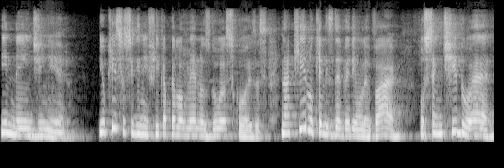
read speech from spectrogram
e nem dinheiro. E o que isso significa? Pelo menos duas coisas. Naquilo que eles deveriam levar, o sentido é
